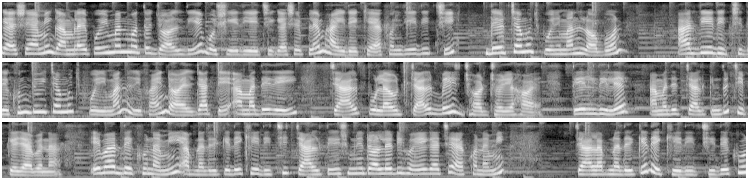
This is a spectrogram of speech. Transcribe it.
গ্যাসে আমি গামলায় পরিমাণ মতো জল দিয়ে বসিয়ে দিয়েছি। গ্যাসের ফ্লেম হাই রেখে এখন দিয়ে দিচ্ছি দেড় চামচ পরিমাণ লবণ আর দিয়ে দিচ্ছি দেখুন দুই চামচ পরিমাণ রিফাইন্ড অয়েল যাতে আমাদের এই চাল, পোলাওর চাল বেশ ঝরঝরে হয়। তেল দিলে আমাদের চাল কিন্তু চিপকে যাবে না। এবার দেখুন আমি আপনাদেরকে দেখিয়ে দিচ্ছি, চাল তিরিশ মিনিট অলরেডি হয়ে গেছে, এখন আমি চাল আপনাদেরকে দেখিয়ে দিচ্ছি। দেখুন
